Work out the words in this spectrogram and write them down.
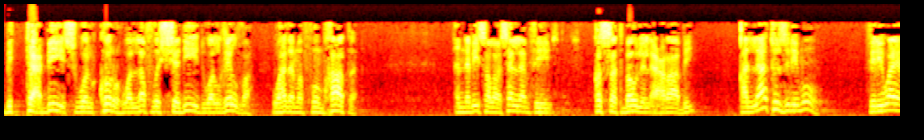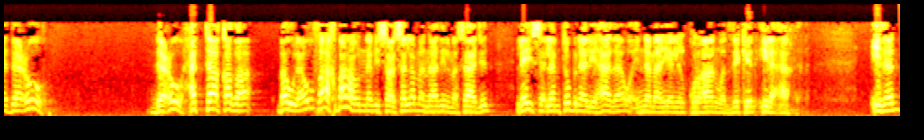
بالتعبيس والكره واللفظ الشديد والغلظة وهذا مفهوم خاطئ. النبي صلى الله عليه وسلم في قصة بول الأعرابي قال لا تزرموه. في رواية دعوه. دعوه. حتى قضى بوله فأخبره النبي صلى الله عليه وسلم أن هذه المساجد ليس لم تبنى لهذا وإنما هي للقرآن والذكر إلى آخره. إذا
